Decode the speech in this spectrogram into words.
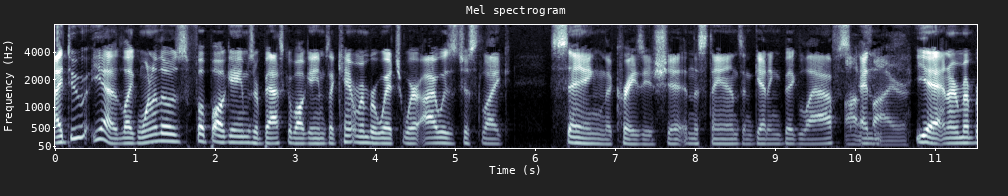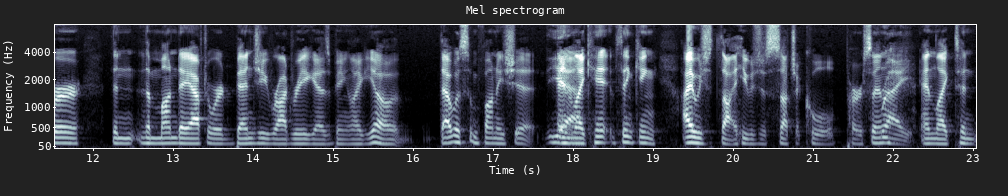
I do yeah, like one of those football games or basketball games. I can't remember which, where I was just like saying the craziest shit in the stands and getting big laughs On and fire. yeah, and I remember the the Monday afterward, Benji Rodriguez being like, "Yo, that was some funny shit." Yeah. and like hi- thinking, I always thought he was just such a cool person, Right. And like to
